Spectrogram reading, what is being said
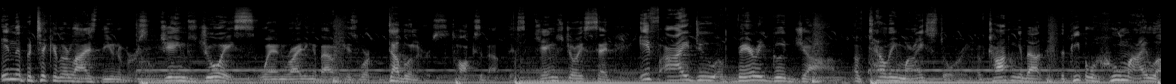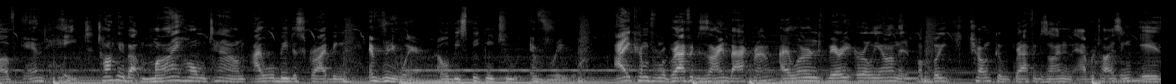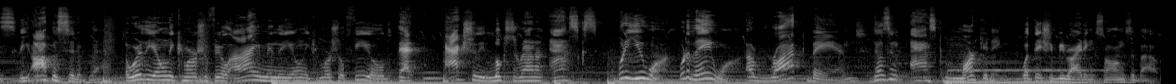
In the particular lies the universal. James Joyce, when writing about his work Dubliners, talks about this. James Joyce said, If I do a very good job of telling my story, of talking about the people whom I love and hate, talking about my hometown, I will be describing everywhere. I will be speaking to everyone. I come from a graphic design background. I learned very early on that a big chunk of graphic design and advertising is the opposite of that. We're the only commercial field, I'm in the only commercial field that actually looks around and asks, what do you want? What do they want? A rock band doesn't ask marketing what they should be writing songs about.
